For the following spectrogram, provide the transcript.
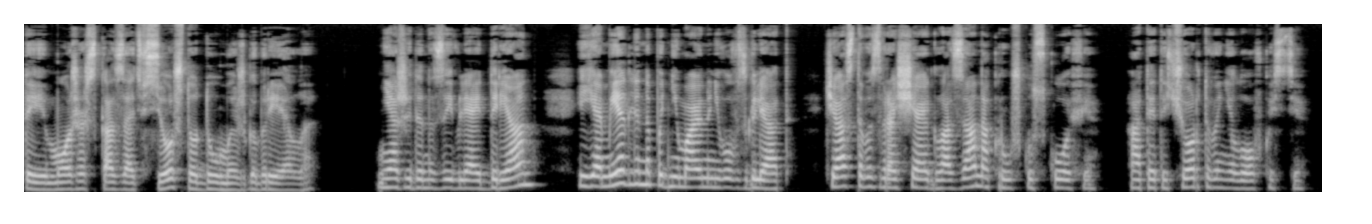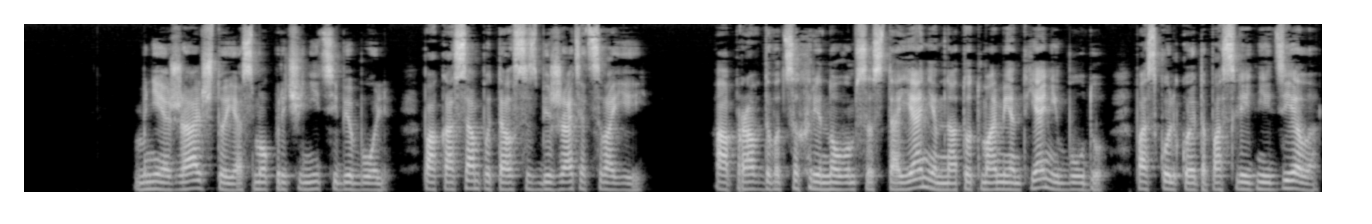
«Ты можешь сказать все, что думаешь, Габриэла», — неожиданно заявляет Дриан, и я медленно поднимаю на него взгляд, часто возвращая глаза на кружку с кофе от этой чертовой неловкости. «Мне жаль, что я смог причинить себе боль, пока сам пытался сбежать от своей. Оправдываться хреновым состоянием на тот момент я не буду, поскольку это последнее дело,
